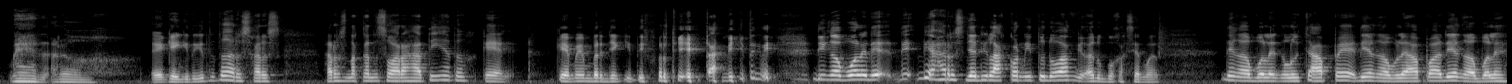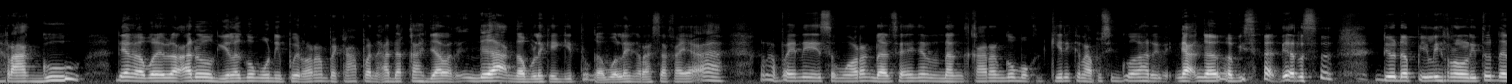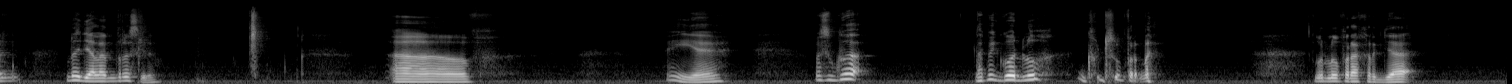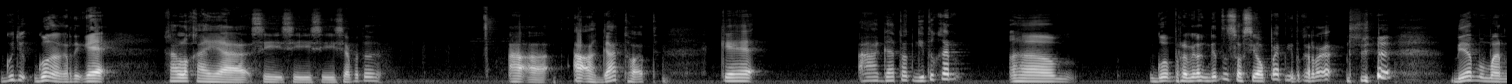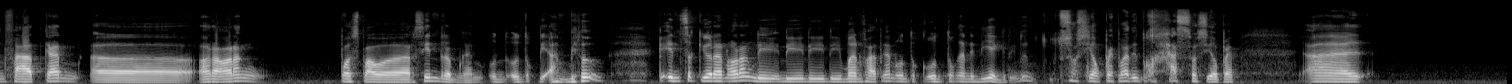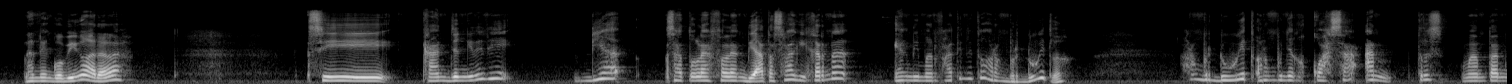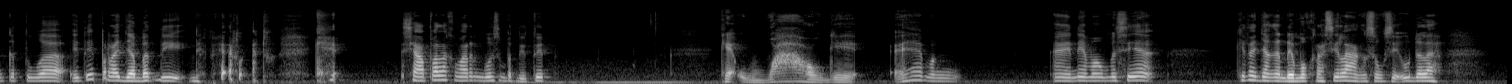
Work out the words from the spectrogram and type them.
men, aduh, eh, kayak gitu-gitu tuh harus harus harus neken suara hatinya tuh. Kayak kayak member JKT48 tadi gitu. Nih dia nggak boleh dia, dia dia harus jadi lakon itu doang gitu. Aduh gue kasihan banget. Dia nggak boleh ngeluh capek dia nggak boleh apa dia nggak boleh ragu dia nggak boleh bilang aduh gila gue mau nipuin orang sampai kapan? Adakah jalan? Enggak nggak boleh kayak gitu. Nggak boleh ngerasa kayak ah kenapa ini semua orang dan saya nendang ke kanan gue mau ke kiri kenapa sih gue hari ini? Nggak nggak nggak bisa. Dia harus dia udah pilih role itu dan udah jalan terus gitu. Uh, iya. Maksud gue tapi gue dulu gue dulu pernah gue dulu pernah kerja gue gue gak ngerti. Kayak kalau kayak si si si siapa tuh? A A A Gatot kayak A Gatot gitu kan um, gue pernah bilang dia tuh sosiopat gitu karena dia dia memanfaatkan uh, orang-orang post power syndrome kan untuk untuk diambil keinsecurean orang di, di, di dimanfaatkan untuk keuntungannya dia gitu. Itu sosiopat banget itu khas sosiopat. Uh, dan yang gue bingung adalah si Kanjeng ini nih dia satu level yang di atas lagi karena yang dimanfaatin itu orang berduit loh. Orang berduit, orang punya kekuasaan. Terus mantan ketua itu ya pernah jabat di DPR. Aduh, kayak siapalah kemarin gue sempet di tweet. Kayak wow, ge. Eh emang eh ini emang mestinya kita jangan demokrasi langsung sih. Udahlah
